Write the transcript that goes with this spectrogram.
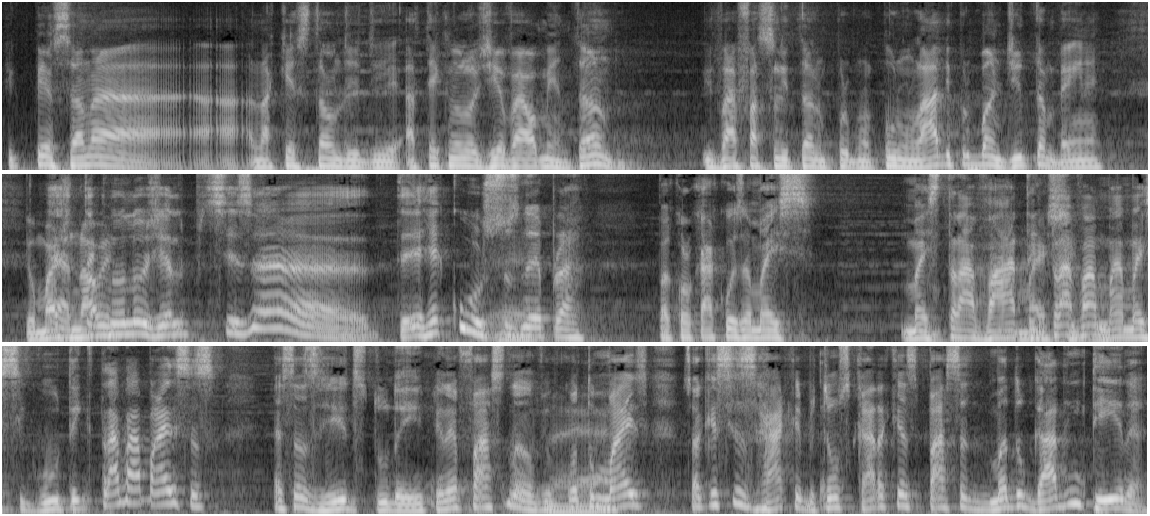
fico pensando a- a- na questão de, de a tecnologia vai aumentando e vai facilitando por, um- por um lado e pro bandido também, né? Eu É, a tecnologia ela precisa ter recursos, É. né? Pra, pra colocar a coisa mais, mais travada. Tem Mais que travar seguro. mais, mais seguro. Tem que travar mais essas, essas redes, tudo aí. Porque não é fácil, não, viu? É. Quanto mais. Só que esses hackers, tem uns caras que eles passam madrugada inteira.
